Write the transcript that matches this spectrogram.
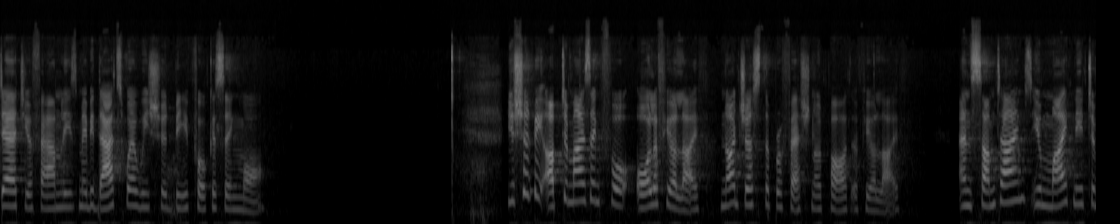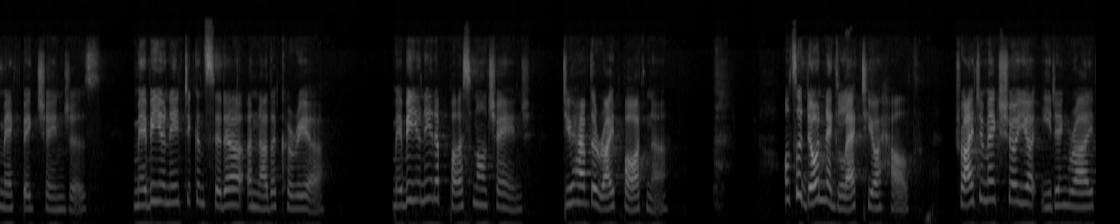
debt, your families, maybe that's where we should be focusing more. You should be optimizing for all of your life, not just the professional part of your life. And sometimes you might need to make big changes. Maybe you need to consider another career. Maybe you need a personal change. Do you have the right partner? Also, don't neglect your health. Try to make sure you're eating right,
